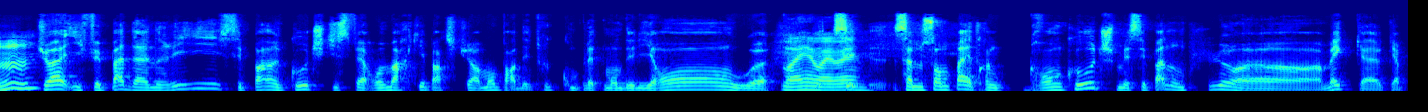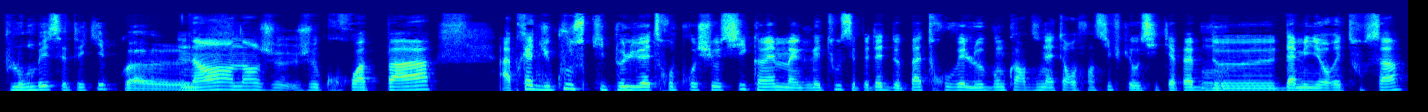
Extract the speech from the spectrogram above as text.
Mhm. Tu vois, il fait pas d'ânerie. C'est pas un coach qui se fait remarquer particulièrement par des trucs complètement délirants ou. euh, Ouais, ouais, ouais. Ça me semble pas être un grand coach, mais c'est pas non plus un, un mec qui a, qui a plombé cette équipe, quoi. Euh, Non, non, je je crois pas. Après, du coup, ce qui peut lui être reproché aussi, quand même, malgré tout, c'est peut-être de pas trouver le bon coordinateur offensif qui est aussi capable de d'améliorer tout ça.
